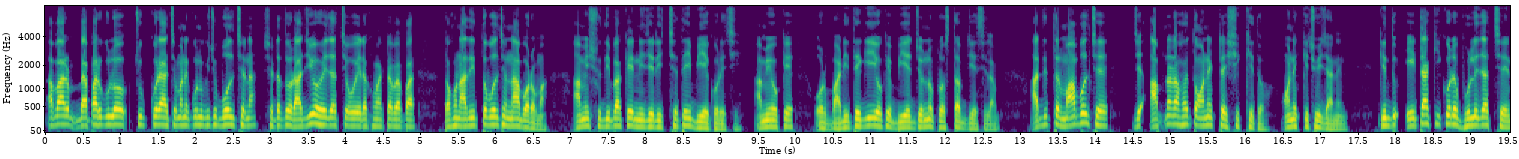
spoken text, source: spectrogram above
আবার ব্যাপারগুলো চুপ করে আছে মানে কোনো কিছু বলছে না, সেটা তো রাজিও হয়ে যাচ্ছে, ও এরকম একটা ব্যাপার। তখন আদিত্য বলছে, না বড়মা আমি সুদীপাকে নিজের ইচ্ছেতেই বিয়ে করেছি। আমি ওকে, ওর বাড়িতে গিয়ে ওকে বিয়ের জন্য প্রস্তাব দিয়েছিলাম। আদিত্যর মা বলছে যে, আপনারা হয়তো অনেকটাই শিক্ষিত, অনেক কিছুই জানেন। কিন্তু এটা কি করে ভুলে যাচ্ছেন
